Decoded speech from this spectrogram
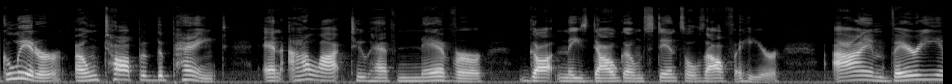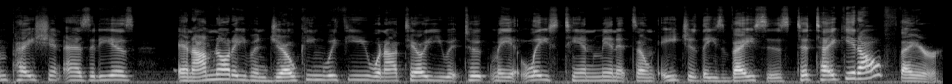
glitter on top of the paint and I like to have never gotten these doggone stencils off of here. I am very impatient as it is, and I'm not even joking with you when I tell you it took me at least 10 minutes on each of these vases to take it off there.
